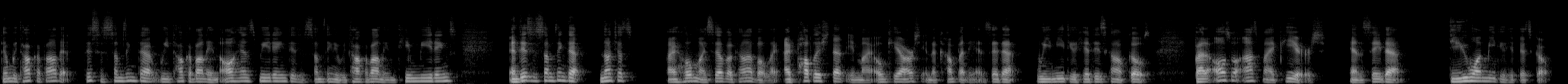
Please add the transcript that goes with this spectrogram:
then we talk about it. This is something that we talk about in all hands meeting. This is something that we talk about in team meetings. And this is something that not just I hold myself accountable. Like I publish that in my OKRs in the company and say that we need to hit these kind of goals. But I also ask my peers and say that, do you want me to hit this goal?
